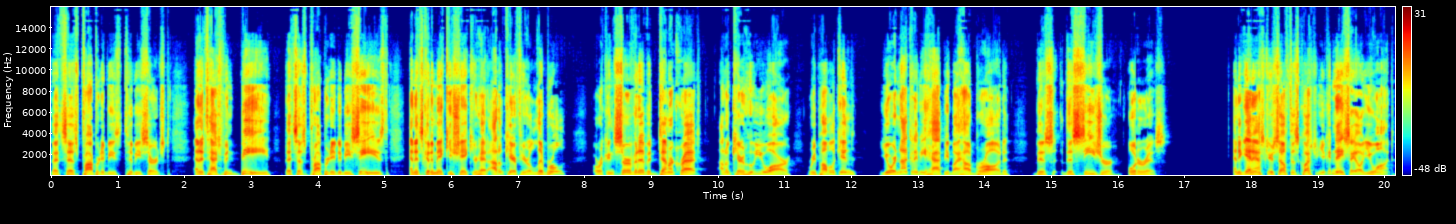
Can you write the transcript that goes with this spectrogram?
that says property to be, to be searched and attachment B that says property to be seized, and it's going to make you shake your head. I don't care if you're a liberal or a conservative, a Democrat. I don't care who you are, Republican. You are not going to be happy by how broad this this seizure order is. And again, ask yourself this question. You can naysay all you want.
